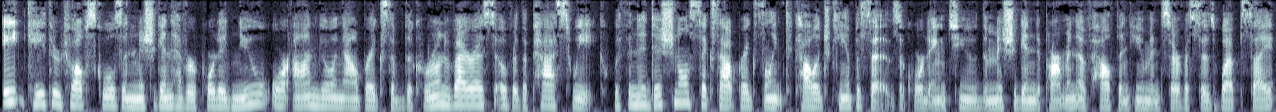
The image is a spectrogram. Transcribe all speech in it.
Eight K 12 schools in Michigan have reported new or ongoing outbreaks of the coronavirus over the past week, with an additional six outbreaks linked to college campuses, according to the Michigan Department of Health and Human Services website.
